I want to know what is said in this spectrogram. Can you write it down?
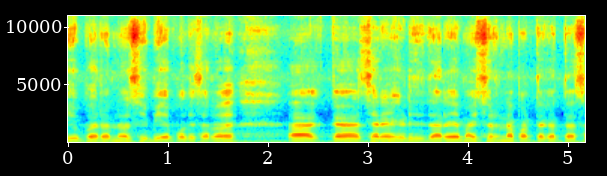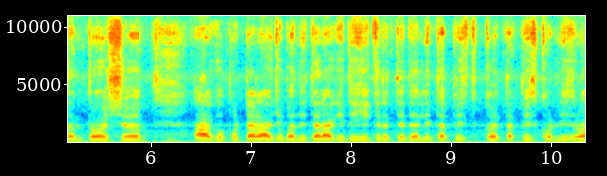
ಇಬ್ಬರನ್ನು ಸಿಬಿಐ ಪೊಲೀಸರು ಸೆರೆ ಹಿಡಿದಿದ್ದಾರೆ. ಮೈಸೂರಿನ ಪತ್ರಕರ್ತ ಸಂತೋಷ್ ಹಾಗೂ ಪುಟ್ಟರಾಜು ಬಂಧಿತರಾಗಿದ್ದು, ಈ ಕೃತ್ಯದಲ್ಲಿ ತಪ್ಪಿಸ್ ತಪ್ಪಿಸಿಕೊಂಡಿರುವ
